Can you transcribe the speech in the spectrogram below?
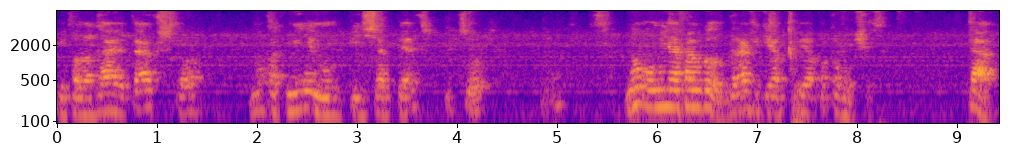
И полагаю так, что ну, как минимум 55 500 ну, у меня там был график, я, я покажу сейчас. Так,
